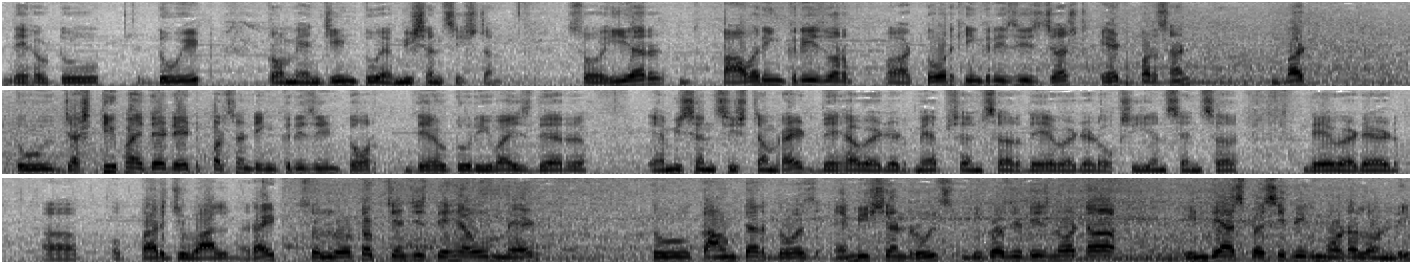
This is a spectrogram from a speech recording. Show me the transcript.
They have to do it from engine to emission system. So here power increase or uh, torque increase is just 8% but to justify that 8% increase in torque they have to revise their emission system right? They have added map sensor they have added oxygen sensor they have added uh, purge valve right? So lot of changes they have made to counter those emission rules because it is not a india specific model only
